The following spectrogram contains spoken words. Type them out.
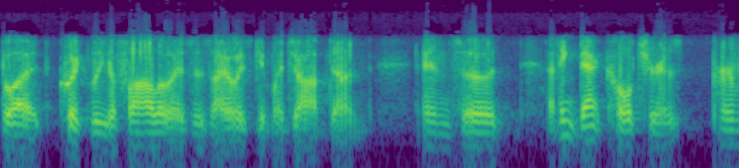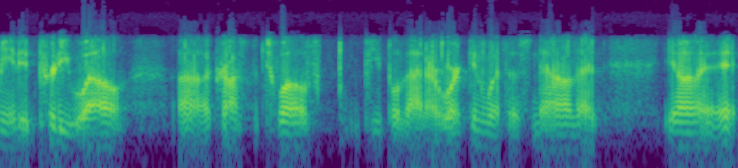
but quickly to follow is is I always get my job done, and so I think that culture has permeated pretty well uh, across the 12 people that are working with us now that you know, it,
